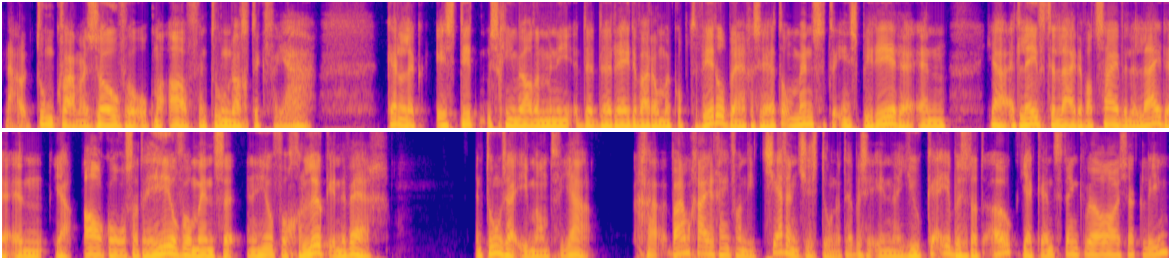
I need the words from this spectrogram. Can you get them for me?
Nou, toen kwam er zoveel op me af. En toen dacht ik van, ja, kennelijk is dit misschien wel de, manier, de, de reden waarom ik op de wereld ben gezet. Om mensen te inspireren en ja, het leven te leiden wat zij willen leiden. En ja, alcohol staat heel veel mensen en heel veel geluk in de weg. En toen zei iemand ja, Ga, waarom ga je geen van die challenges doen? Dat hebben ze in de UK, hebben ze dat ook. Jij kent ze denk ik wel, Jacqueline.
